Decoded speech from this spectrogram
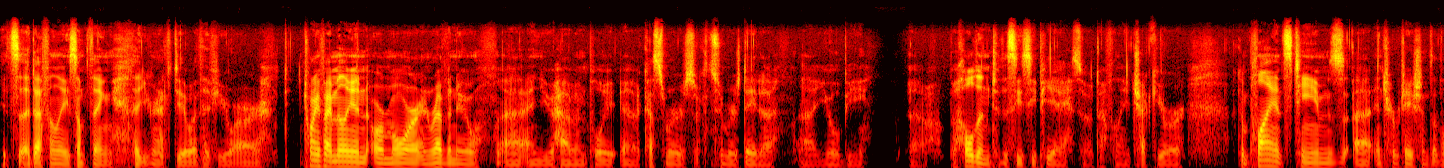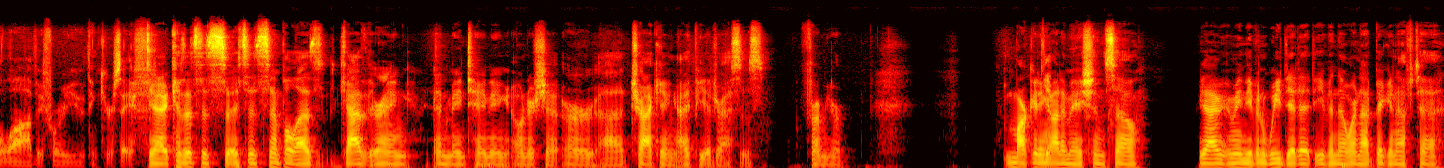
it's uh, definitely something that you're gonna have to deal with if you are 25 million or more in revenue uh, and you have employee uh, customers or consumers data. Uh, you will be uh, beholden to the CCPA. So definitely check your compliance team's uh, interpretations of the law before you think you're safe. Yeah, because it's as, it's as simple as gathering and maintaining ownership or uh, tracking IP addresses from your marketing Yep. automation. So, yeah, I mean, even we did it, even though we're not big enough to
